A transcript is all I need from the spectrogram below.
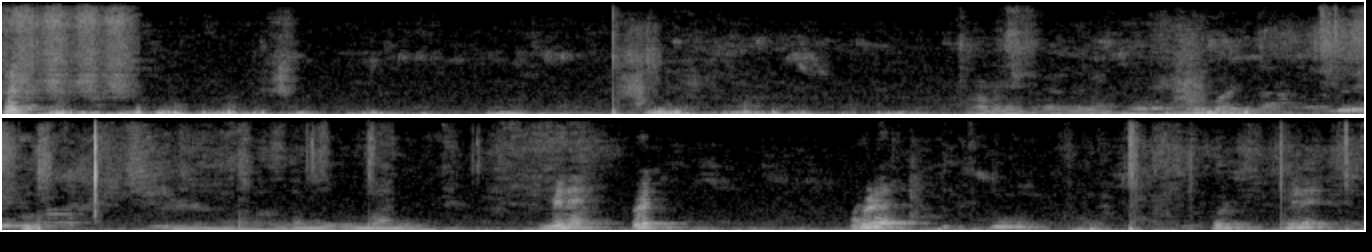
But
